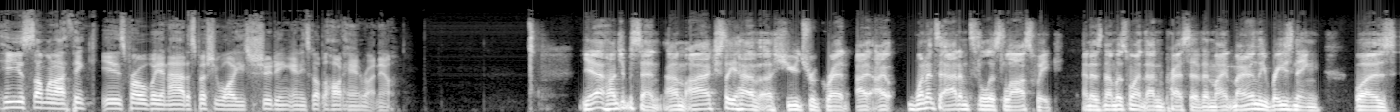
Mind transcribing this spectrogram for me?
he is someone I think is probably an ad, especially while he's shooting and he's got the hot hand right now. Yeah, hundred percent. Um, I actually have a huge regret. I, I wanted to add him to the list last week, and his numbers weren't that impressive. And my, my only reasoning was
